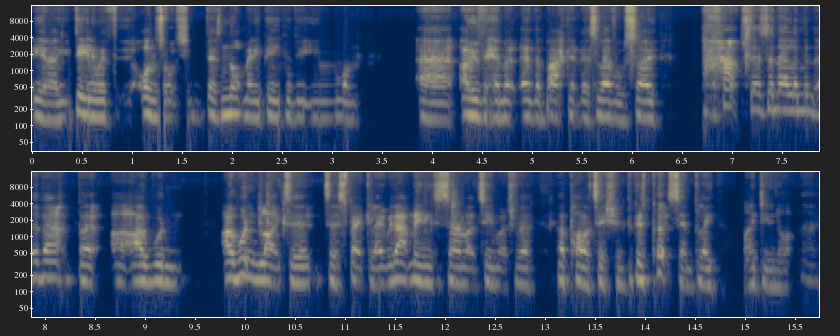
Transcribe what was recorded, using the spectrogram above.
You know, dealing with onslaughts, there's not many people that you want uh, over him at, at the back at this level. So perhaps there's an element of that, but I, I wouldn't. I wouldn't like to to speculate without meaning to sound like too much of a, a politician, because put simply, I do not know.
